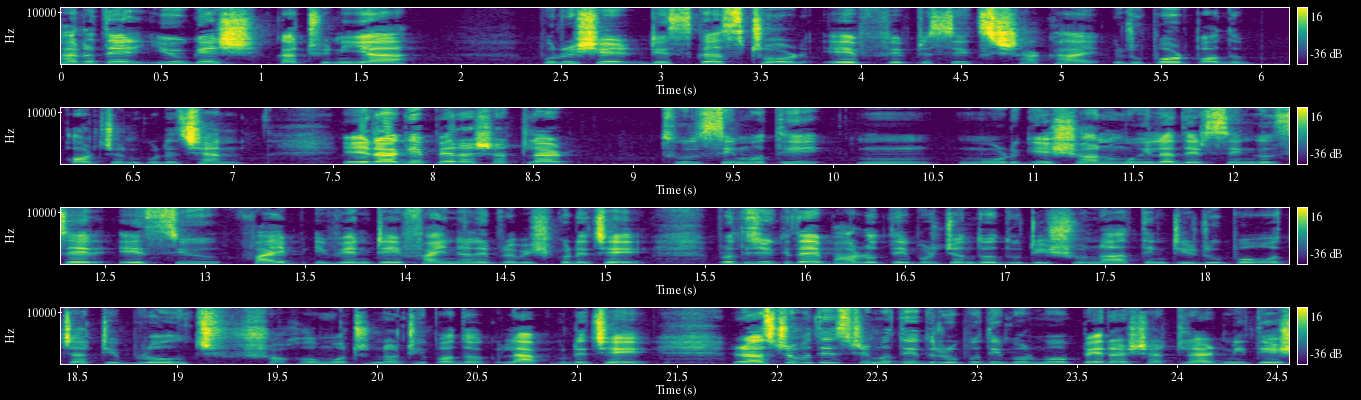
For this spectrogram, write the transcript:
ভারতের ইউগেশ কাঠুনিয়া পুরুষের ডিসকাস থ্রোর এফ ফিফটি সিক্স শাখায় রূপোর পদক অর্জন করেছেন। এর আগে প্যারা শাটলার থুলসিমথি মুরগেশন মহিলাদের সিঙ্গলসের এসইউ ফাইভ ইভেন্টে ফাইনালে প্রবেশ করেছে। প্রতিযোগিতায় ভারত এ পর্যন্ত দুটি সোনা, তিনটি রূপো ও চারটি ব্রোঞ্জ সহ মোট নটি পদক লাভ করেছে। রাষ্ট্রপতি শ্রীমতী দ্রৌপদী মুর্মু প্যারা শাটলার নীতিশ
